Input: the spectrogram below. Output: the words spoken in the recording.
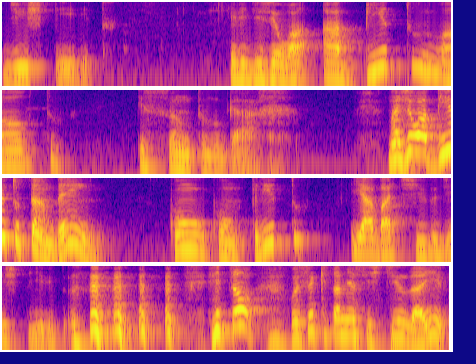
de espírito. Ele diz: Eu habito no alto e santo lugar. Mas eu habito também com o contrito e abatido de espírito. então, você que está me assistindo aí,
